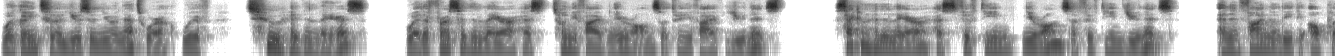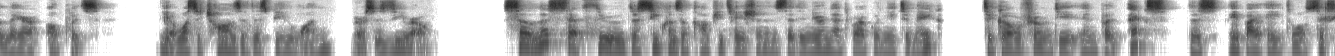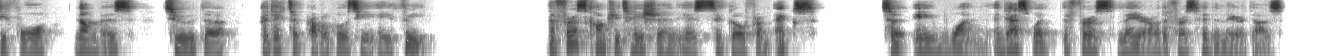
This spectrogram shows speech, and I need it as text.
we're going to use a neural network with two hidden layers, where the first hidden layer has 25 neurons or 25 units. Second hidden layer has 15 neurons or 15 units. And then finally, the output layer outputs, yeah, what's the chance of this being one versus zero? So let's step through the sequence of computations that the neural network would need to make to go from the input X, this 8 by 8 or 64 numbers, to the predicted probability A3. The first computation is to go from X to A1, and that's what the first layer or the first hidden layer does.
